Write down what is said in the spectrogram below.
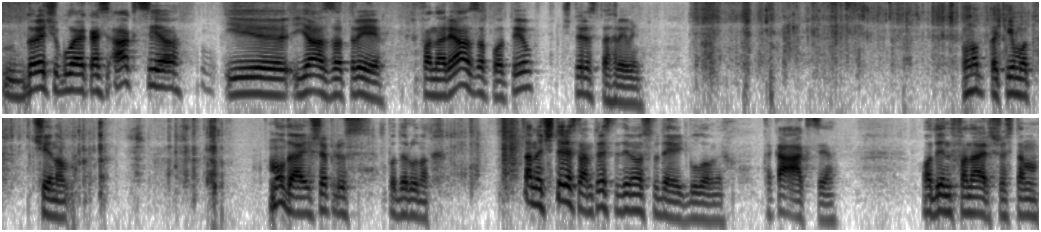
До речі, була якась акція, і я за три фонаря заплатив 400 гривень. От таким от чином. Ну да, і ще плюс подарунок. Там не 400, там 399 було в них. Така акція. Один фонарь, щось там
